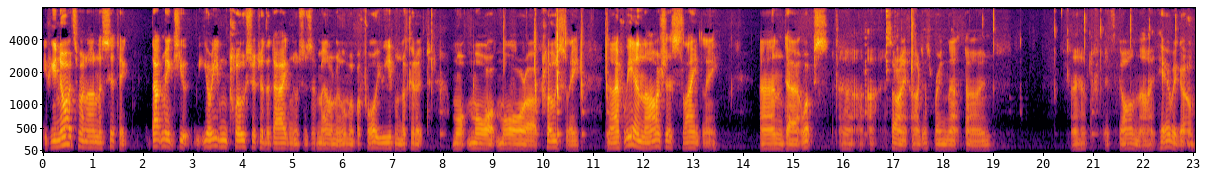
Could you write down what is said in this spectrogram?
If you know it's melanocytic, that makes you, you're even closer to the diagnosis of melanoma before you even look at it more more more uh, closely. Now, if we enlarge this slightly, and uh, whoops, uh, uh, sorry, I'll just bring that down. I have to, it's gone now. Here we go.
